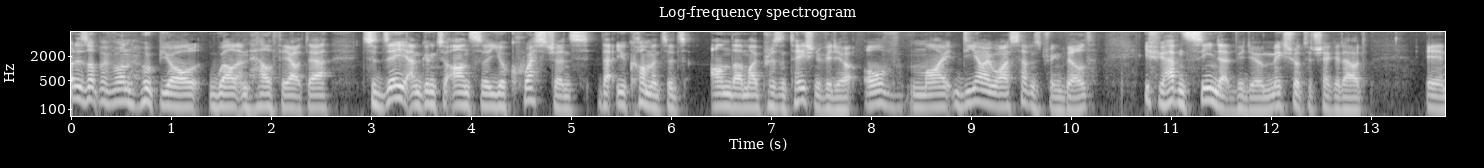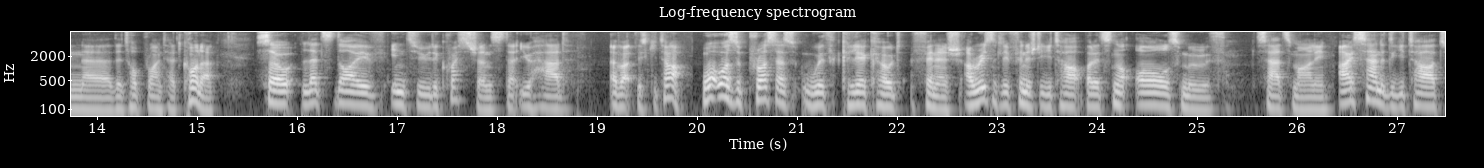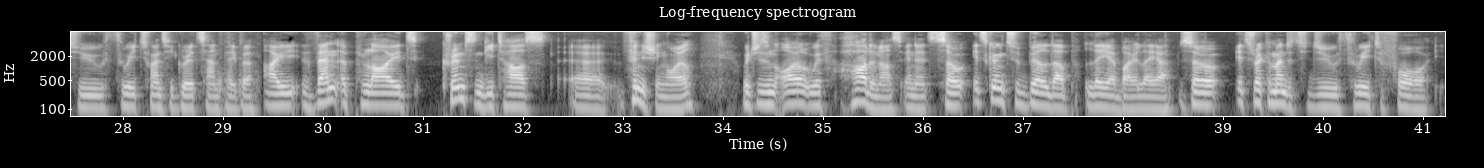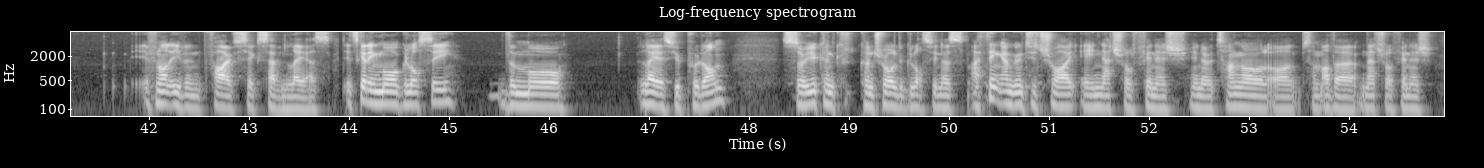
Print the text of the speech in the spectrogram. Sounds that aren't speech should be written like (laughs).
what is up everyone? Hope you're all well and healthy out there. Today I'm going to answer your questions that you commented under my presentation video of my DIY 7-string build. If you haven't seen that video, make sure to check it out in uh, the top right hand corner. So let's dive into the questions that you had about this guitar. What was the process with clear coat finish? I recently finished the guitar, but it's not all smooth. Sad smiley. I sanded the guitar to 320 grit sandpaper. I then applied Crimson Guitars uh, finishing oil, which is an oil with hardeners in it. So it's going to build up layer by layer. So it's recommended to do three to four, if not even five, six, seven layers. It's getting more glossy the more layers you put on. So you can control the glossiness. I think I'm going to try a natural finish, you know, tung oil or some other natural finish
